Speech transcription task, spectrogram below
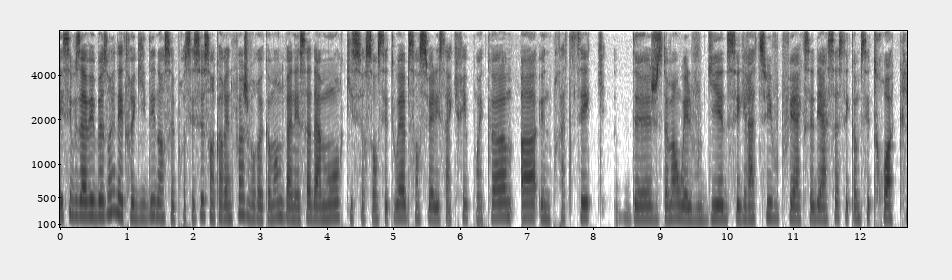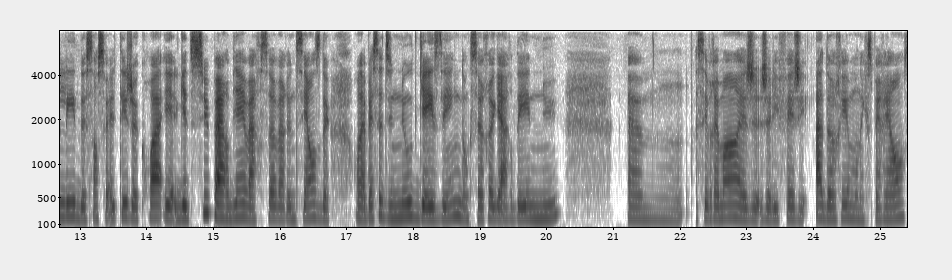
Et si vous avez besoin d'être guidé dans ce processus, encore une fois, je vous recommande Vanessa Damour qui, sur son site web sensueletsacré.com, a une pratique de justement où elle vous guide. C'est gratuit, vous pouvez accéder à ça. C'est comme ces trois clés de sensualité, je crois, et elle guide super bien vers ça, vers une séance de, on appelle ça du nude gazing, donc se regarder nu. Euh, c'est vraiment, je, je l'ai fait, j'ai adoré mon expérience.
